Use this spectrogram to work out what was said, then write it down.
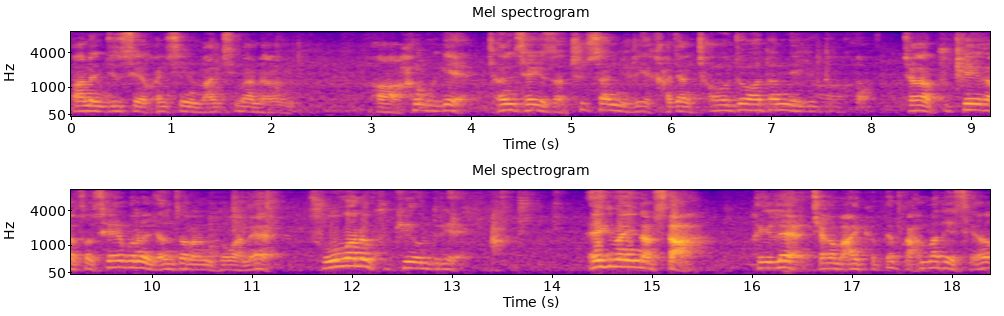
많은 뉴스에 관심이 많지만은 어, 한국이 전 세계에서 출산율이 가장 저조하다는 얘기를 듣고 제가 국회에 가서 세 번을 연설하는 동안에 수많은 국회의원들이 애기 많이 납시다 하길래 제가 마이크 빼고 한마디 했어요.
